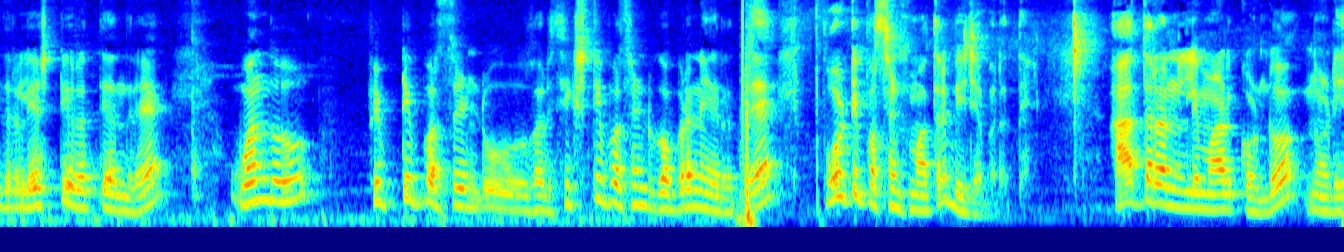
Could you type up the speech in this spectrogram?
ಇದರಲ್ಲಿ ಎಷ್ಟಿರುತ್ತೆ ಅಂದರೆ ಒಂದು fifty percent sorry sixty percent ಗೊಬ್ಬರನೇ ಇರುತ್ತೆ ಫೋರ್ಟಿ ಪರ್ಸೆಂಟ್ ಮಾತ್ರ ಬೀಜ ಬರುತ್ತೆ. ಆ ಥರನಲ್ಲಿ ಮಾಡಿಕೊಂಡು ನೋಡಿ,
